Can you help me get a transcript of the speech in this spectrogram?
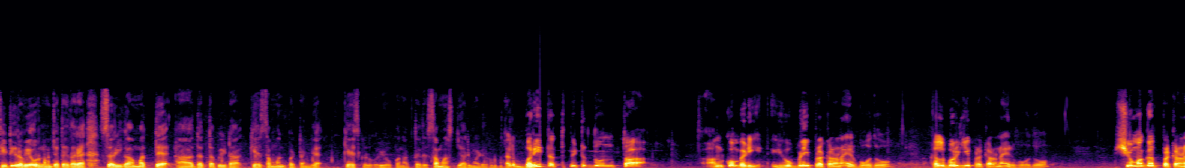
ಸಿ ಟಿ ರವಿ ಅವರು ನಮ್ಮ ಜೊತೆ ಇದ್ದಾರೆ. ಸರ್, ಈಗ ಮತ್ತೆ ದತ್ತಪೀಠಕ್ಕೆ ಸಂಬಂಧಪಟ್ಟಂಗೆ ಕೇಸ್ಗಳು ರಿಓಪನ್ ಆಗ್ತಾ ಇದೆ. ಸಮನ್ಸ್ ಜಾರಿ ಮಾಡಿರೋದು ಅಲ್ಲ, ಬರೀ ದತ್ತಪೀಠದ್ದು ಅಂತ ಅಂದ್ಕೊಂಬೇಡಿ ಈ ಹುಬ್ಳಿ ಪ್ರಕರಣ ಇರ್ಬೋದು, ಕಲಬುರಗಿ ಪ್ರಕರಣ ಇರ್ಬೋದು, ಶಿವಮೊಗ್ಗದ ಪ್ರಕರಣ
